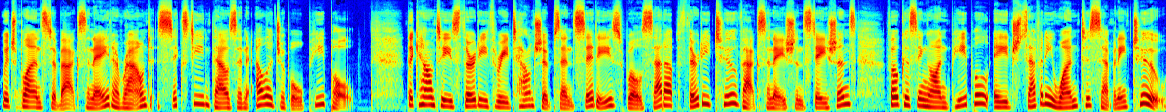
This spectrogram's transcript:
which plans to vaccinate around 16,000 eligible people. The county's 33 townships and cities will set up 32 vaccination stations focusing on people aged 71 to 72,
